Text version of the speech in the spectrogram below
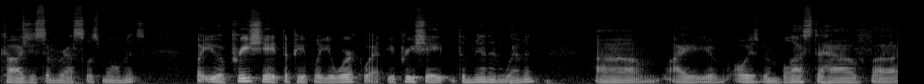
cause you some restless moments. But you appreciate the people you work with. You appreciate the men and women. Um, I have always been blessed to have uh,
